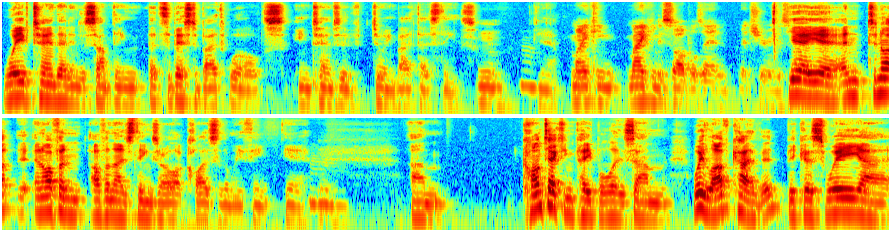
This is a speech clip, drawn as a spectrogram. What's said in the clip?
we've turned that into something that's the best of both worlds in terms of doing both those things. Mm. Yeah. Making making disciples and maturing disciples. Yeah, yeah, and to not, and often, often those things are a lot closer than we think. Yeah, Mm. um, contacting people is, um, we love COVID because we uh,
